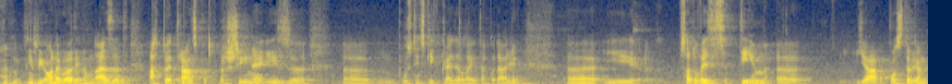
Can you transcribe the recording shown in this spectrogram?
miliona godina unazad, a to je transport prašine iz uh, pustinskih predela i tako dalje. I sad u vezi sa tim, ja postavljam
